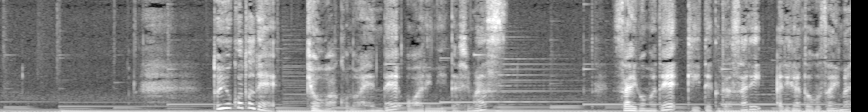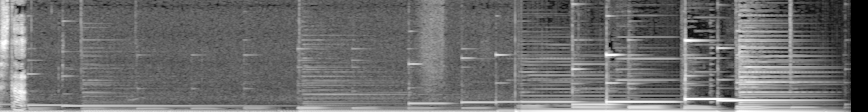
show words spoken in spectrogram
ということで今日はこの辺で終わりにいたします最後まで聞いてくださりありがとうございました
